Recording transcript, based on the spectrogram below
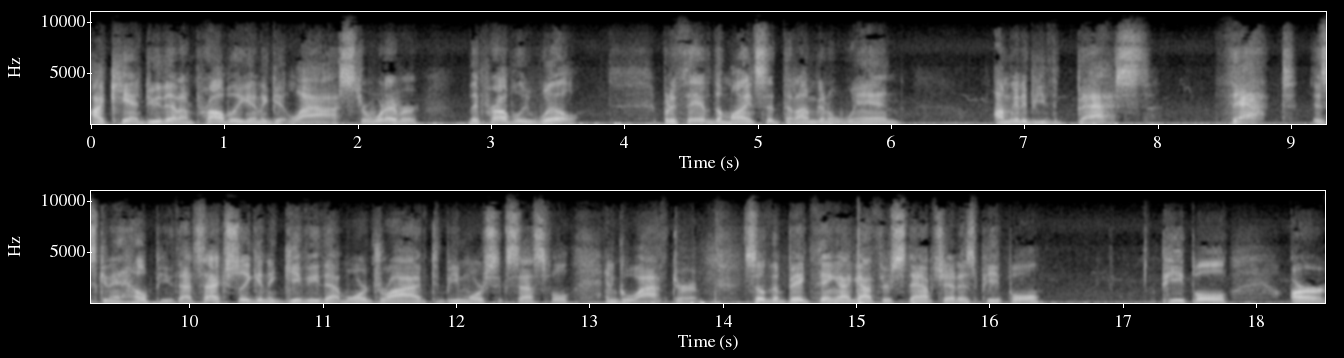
I can't do that, I'm probably going to get last or whatever. They probably will. But if they have the mindset that I'm going to win, I'm going to be the best, that is going to help you. That's actually going to give you that more drive to be more successful and go after it. So the big thing I got through Snapchat is people people are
